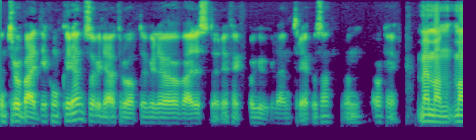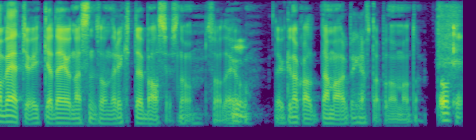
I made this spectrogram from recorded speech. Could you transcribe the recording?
en troverdig konkurrent, så vil jeg tro at det ville være større effekt på Google enn 3% Men OK. Men man, man vet jo ikke, det er jo nesten sånn ryktebasis nå. Så det er jo, Mm. det er jo ikke noe de har bekrefta på noen måte. Okay.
